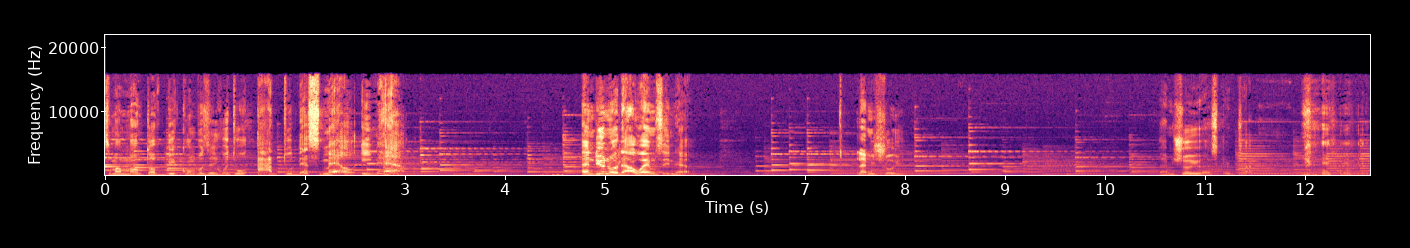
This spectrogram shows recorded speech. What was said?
Some amount of decomposition which will add to the smell in hell. And do you know there are worms in hell? Let me show you. Let me show you a scripture.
